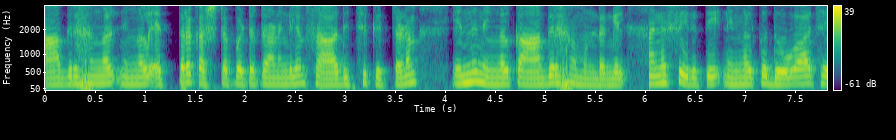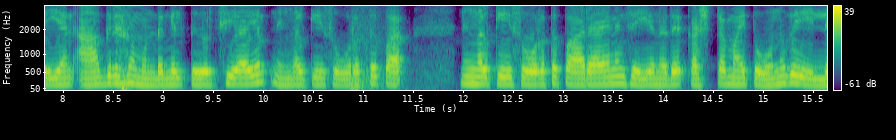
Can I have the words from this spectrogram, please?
ആഗ്രഹങ്ങൾ നിങ്ങൾ എത്ര കഷ്ടപ്പെട്ടിട്ടാണെങ്കിലും സാധിച്ചു കിട്ടണം എന്ന് നിങ്ങൾക്ക് ആഗ്രഹമുണ്ടെങ്കിൽ മനസ്സിരുത്തി നിങ്ങൾക്ക് ദുവാ ചെയ്യാൻ ആഗ്രഹമുണ്ടെങ്കിൽ തീർച്ചയായും നിങ്ങൾക്ക് ഈ സൂറത്ത് നിങ്ങൾക്ക് ഈ സൂറത്ത് പാരായണം ചെയ്യുന്നത് കഷ്ടമായി തോന്നുകയില്ല.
